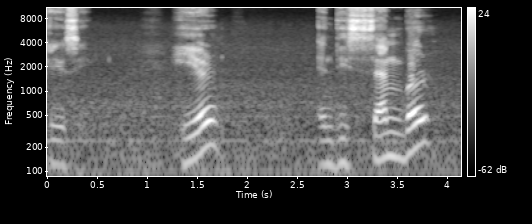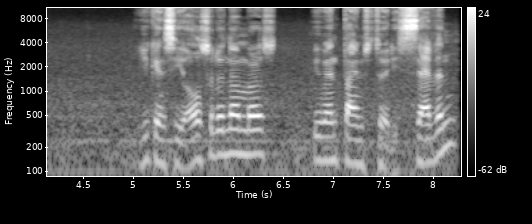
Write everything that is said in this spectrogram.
Can you see? Here in December you can see also the numbers. We went times 37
